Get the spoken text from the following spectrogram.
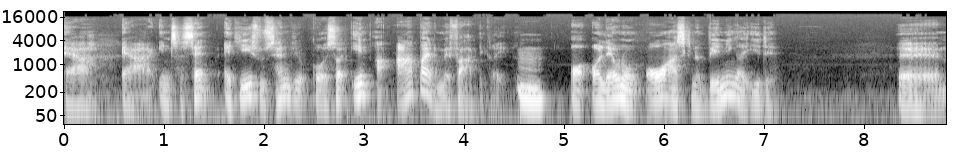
er, er interessant, at Jesus han går så ind og arbejder med farbegrebet, mm. og, og laver nogle overraskende vendinger i det. Øh,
